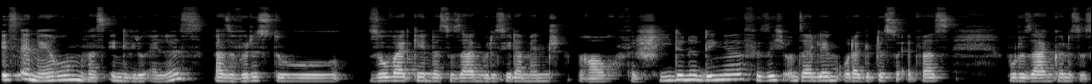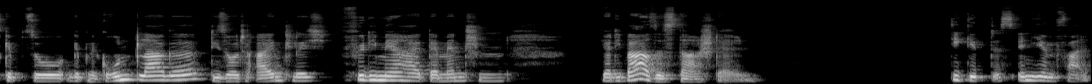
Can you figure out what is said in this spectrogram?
Ist Ernährung was Individuelles? Also würdest du so weit gehen, dass du sagen würdest, jeder Mensch braucht verschiedene Dinge für sich und sein Leben? Oder gibt es so etwas, wo du sagen könntest, es gibt so, gibt eine Grundlage, die sollte eigentlich für die Mehrheit der Menschen ja die Basis darstellen? die gibt es in jedem Fall.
